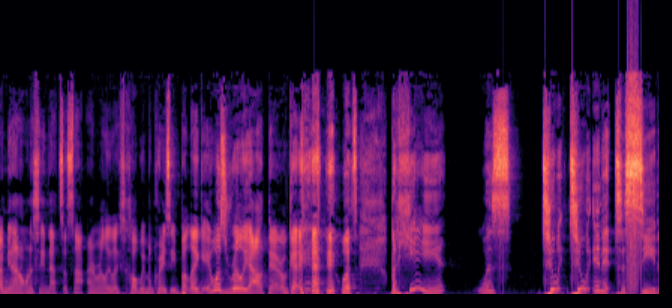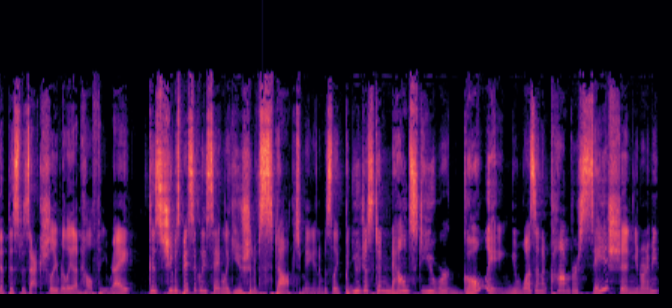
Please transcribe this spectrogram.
I mean, I don't want to say nuts. That's not. I don't really like to call women crazy, but like it was really out there. Okay, it was. But he was too too in it to see that this was actually really unhealthy, right? Because she was basically saying like you should have stopped me, and it was like, but you just announced you were going. It wasn't a conversation. You know what I mean?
